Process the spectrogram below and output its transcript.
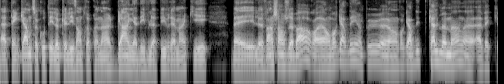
tu incarnes ce côté-là que les entrepreneurs gagnent à développer vraiment, qui est ben, le vent change de bord. Euh, on va regarder un peu, euh, on va regarder calmement euh, avec,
